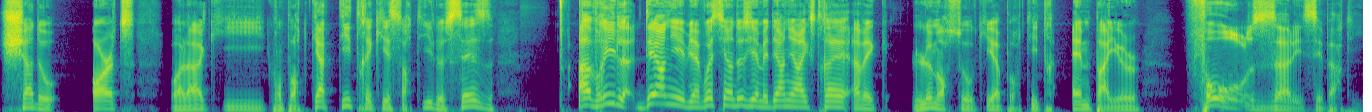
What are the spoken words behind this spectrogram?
Shadow Art, voilà, qui comporte quatre titres et qui est sorti le 16 avril dernier. Bien, voici un deuxième et dernier extrait avec le morceau qui a pour titre Empire Falls. Allez, c'est parti.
